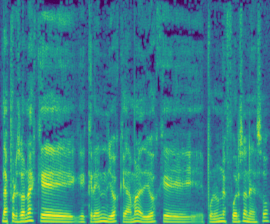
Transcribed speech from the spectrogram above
las personas que, que creen en Dios, que aman a Dios, que ponen un esfuerzo en eso,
